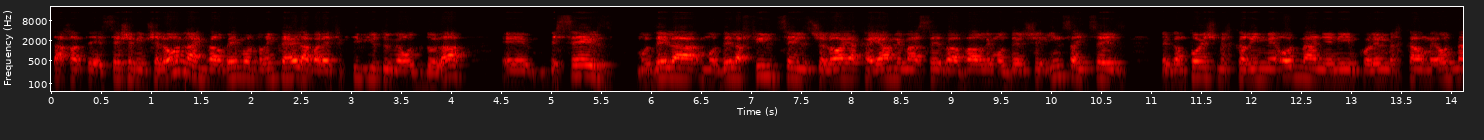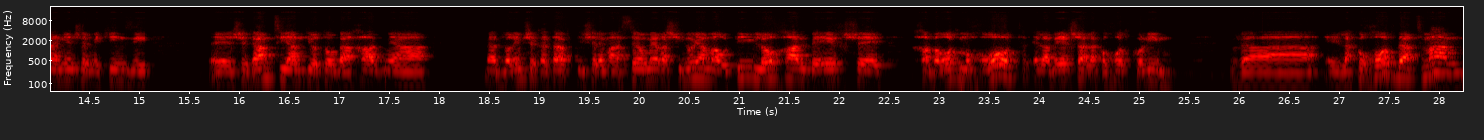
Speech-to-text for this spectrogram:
תחת sessions אה, של אונליין והרבה מאוד דברים כאלה, אבל האפקטיביות היא מאוד גדולה. אה, ב sales, מודל, מודל ה field sales שלא היה קיים למעשה ועבר למודל של inside sales, וגם פה יש מחקרים מאוד מעניינים, כולל מחקר מאוד מעניין של מקינזי, אה, שגם ציינתי אותו באחד מה, מהדברים שכתבתי, שלמעשה אומר השינוי המהותי לא חל באיך שחברות מוכרות, אלא באיך שהלקוחות קונים. והלקוחות בעצמם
